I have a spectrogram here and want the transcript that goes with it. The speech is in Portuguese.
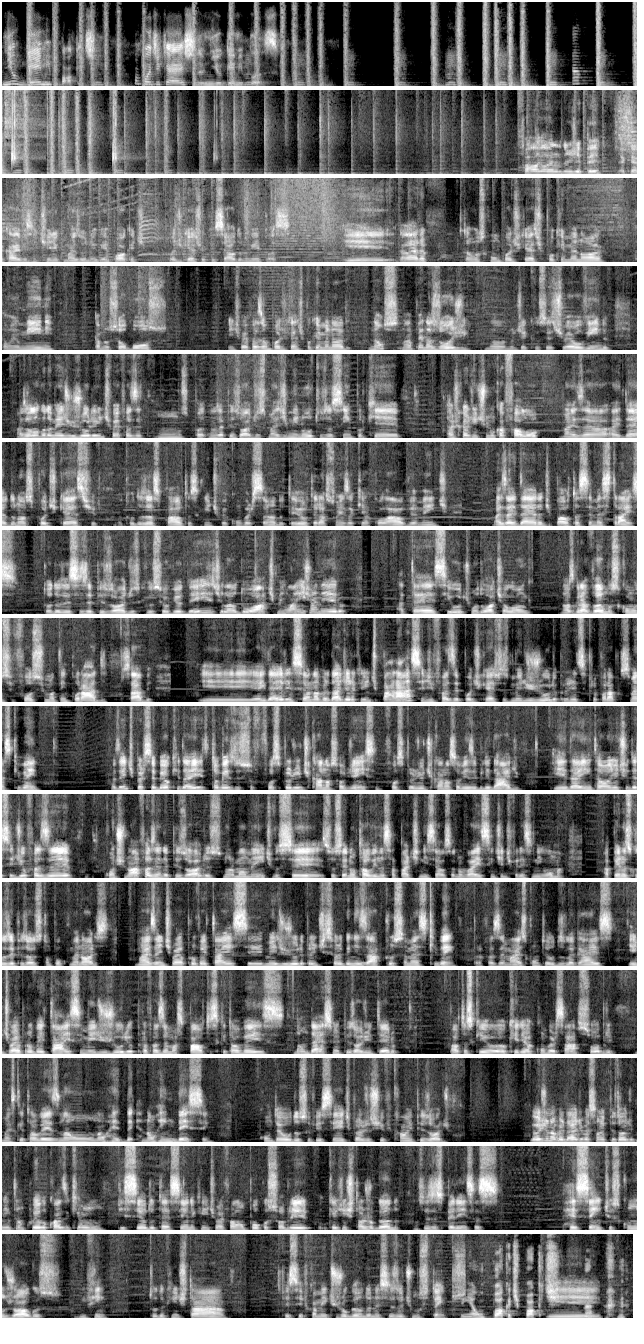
New Game Pocket, um podcast do New Game Plus. Fala galera do NGP, aqui é a Caio Vicentini com mais um New Game Pocket, podcast oficial do New Game Plus. E galera, estamos com um podcast um pouquinho menor, tamanho mini, fica no seu bolso. A gente vai fazer um podcast um pouquinho menor, não, não apenas hoje, no, no dia que você estiver ouvindo, mas ao longo do mês de julho a gente vai fazer uns, uns episódios mais de minutos assim, porque acho que a gente nunca falou mas a, a ideia do nosso podcast, todas as pautas que a gente foi conversando, teve alterações aqui a colar, obviamente, mas a ideia era de pautas semestrais. Todos esses episódios que você ouviu desde lá do Watchmen, lá em janeiro, até esse último do Watch Along, nós gravamos como se fosse uma temporada, sabe? E a ideia inicial, na verdade, era que a gente parasse de fazer podcasts no mês de julho para a gente se preparar para o semestre que vem. Mas a gente percebeu que daí talvez isso fosse prejudicar a nossa audiência, fosse prejudicar a nossa visibilidade. E daí então a gente decidiu fazer, continuar fazendo episódios normalmente. Você, se você não está ouvindo essa parte inicial, você não vai sentir diferença nenhuma, apenas que os episódios estão um pouco menores. Mas a gente vai aproveitar esse mês de julho para a gente se organizar para o semestre que vem, para fazer mais conteúdos legais. E a gente vai aproveitar esse mês de julho para fazer umas pautas que talvez não dessem um episódio inteiro, pautas que eu, queria conversar sobre, mas que talvez não, não, não rendessem conteúdo suficiente para justificar um episódio. E hoje, na verdade, vai ser um episódio bem tranquilo, quase que um pseudo TSN, que a gente vai falar um pouco sobre o que a gente está jogando, nossas experiências recentes com os jogos, enfim, tudo que a gente está especificamente jogando nesses últimos tempos. Sim, é um Pocket Pocket. E. Né?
